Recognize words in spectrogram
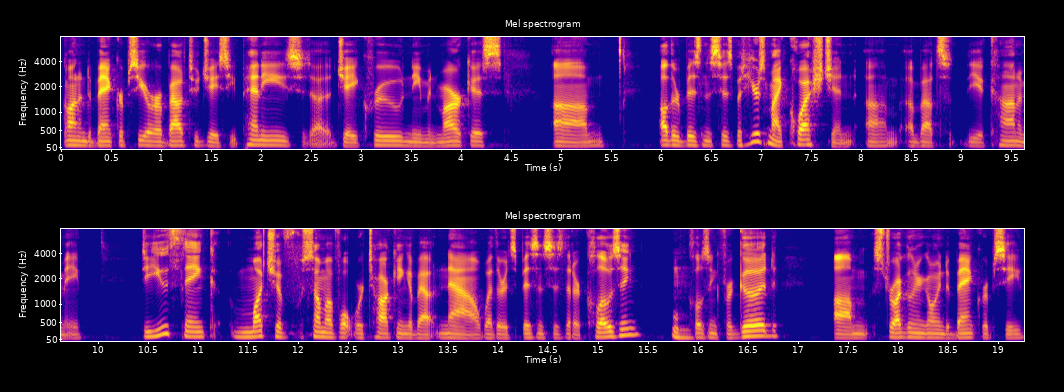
gone into bankruptcy or are about to. J.C. Penney's, uh, J. Crew, Neiman Marcus, um, other businesses. But here's my question um, about the economy. Do you think much of some of what we're talking about now, whether it's businesses that are closing, mm-hmm. closing for good, um, struggling or going to bankruptcy,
